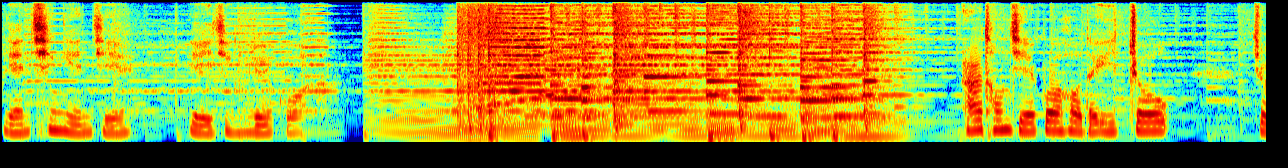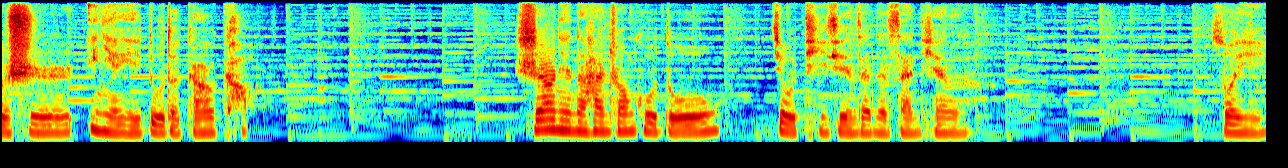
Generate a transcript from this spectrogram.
连青年节也已经略过了。儿童节过后的一周，就是一年一度的高考。十二年的寒窗苦读，就体现在那三天了。所以，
